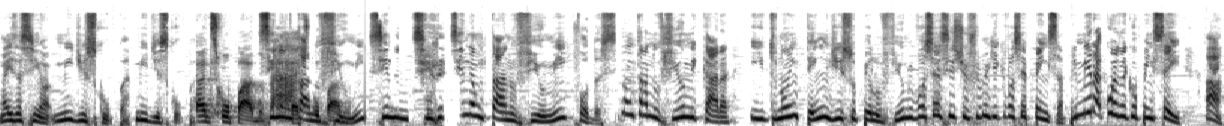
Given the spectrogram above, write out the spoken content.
Mas assim, ó, me desculpa, me desculpa. Tá desculpado. Se não tá, no desculpado. filme, se não, se, se não tá no filme, foda-se. Não tá no filme, cara, e tu não entende isso pelo filme, você assiste o filme, o que, que você pensa? Primeira coisa que eu pensei, ah,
